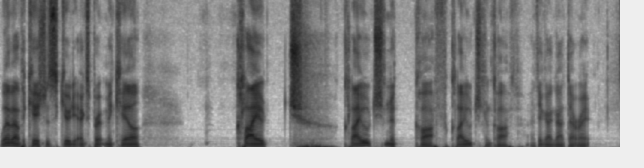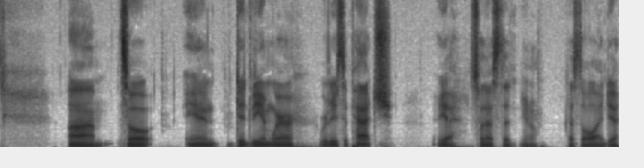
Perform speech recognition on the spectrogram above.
web application security expert Mikhail Klyuch, Klyuchnikov. I think I got that right. Um, so, and did VMware release a patch? Yeah. So that's the you know that's the whole idea.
